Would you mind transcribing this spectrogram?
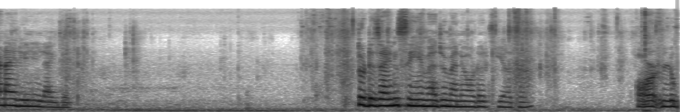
and I really like it तो डिज़ाइन सेम है जो मैंने ऑर्डर किया था। और लुक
